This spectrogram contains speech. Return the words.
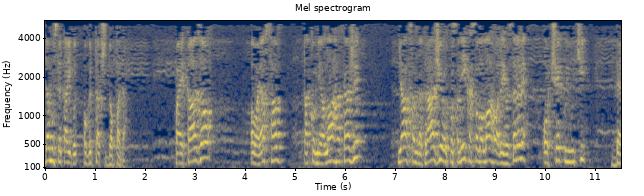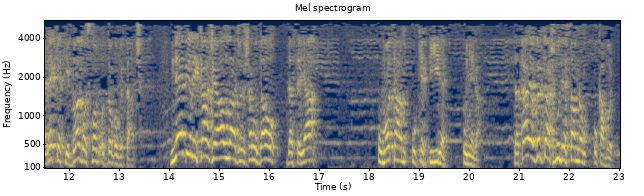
da mu se taj ogrtač dopada. Pa je kazao, ovaj ashab, tako mi Allaha kaže, ja sam ga tražio od poslanika sallallahu alaihi sallam, očekujući bereket i blagoslov od tog ogrtača. Ne bi li, kaže Allah Đelšanu, dao da se ja umotam u kefine u njega. Da taj ogrtač bude sa mnom u kaboru.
